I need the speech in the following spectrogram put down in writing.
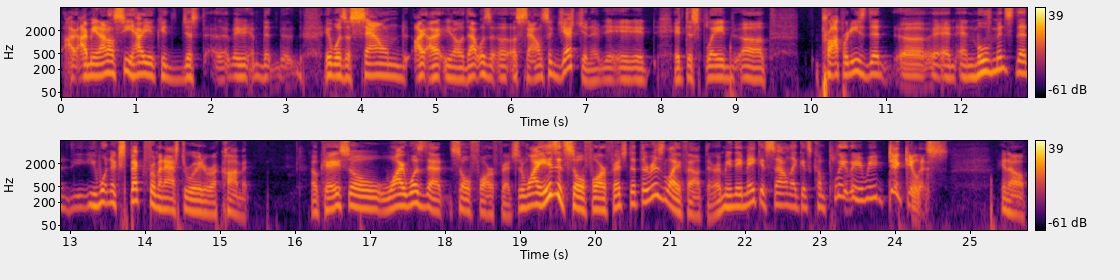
I, I, mean, I don't see how you could just. Uh, it was a sound. I, I, you know, that was a, sound suggestion. It, it, it displayed uh, properties that uh, and and movements that you wouldn't expect from an asteroid or a comet. Okay, so why was that so far fetched? And why is it so far fetched that there is life out there? I mean, they make it sound like it's completely ridiculous. You know,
